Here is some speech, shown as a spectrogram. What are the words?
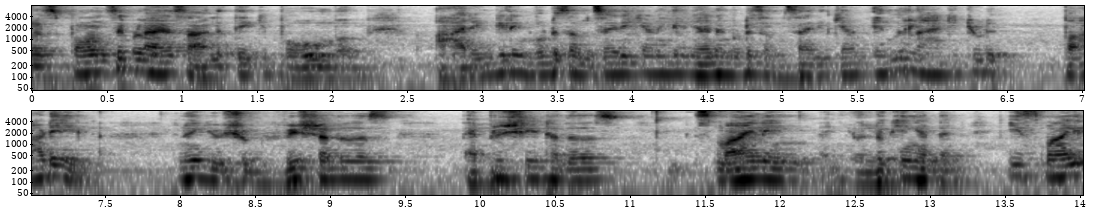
റെസ്പോൺസിബിളായ സ്ഥലത്തേക്ക് പോകുമ്പം ആരെങ്കിലും ഇങ്ങോട്ട് സംസാരിക്കുകയാണെങ്കിൽ ഞാൻ അങ്ങോട്ട് സംസാരിക്കാം എന്നുള്ള ആറ്റിറ്റ്യൂഡ് പാടേയില്ല you should wish others appreciate others smiling you are looking at them ഈ സ്മൈൽ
